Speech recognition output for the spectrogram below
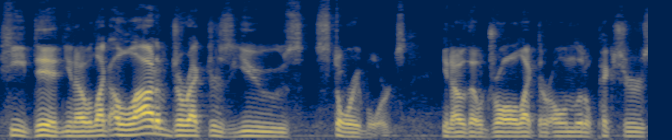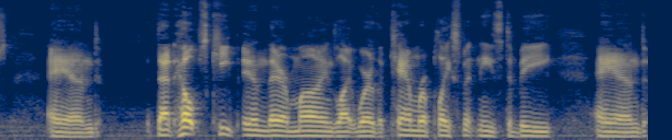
he did. You know, like a lot of directors use storyboards. You know, they'll draw like their own little pictures and that helps keep in their mind like where the camera placement needs to be and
